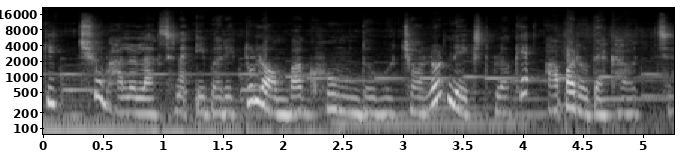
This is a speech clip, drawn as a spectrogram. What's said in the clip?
কিচ্ছু ভালো লাগছে না। এবার একটু লম্বা ঘুম দেবো। চলো নেক্সট ব্লকে আবারও দেখা হচ্ছে।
